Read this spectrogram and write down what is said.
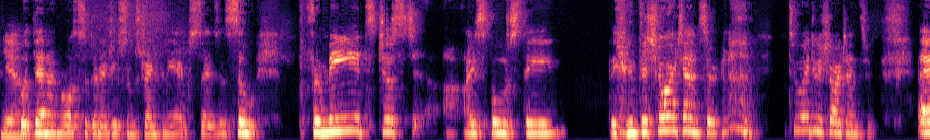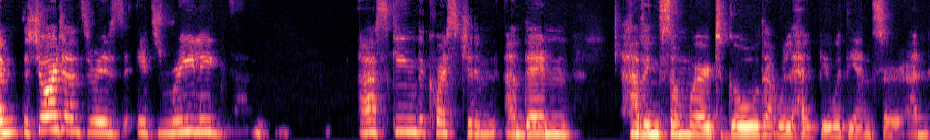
yeah. but then i'm also going to do some strengthening exercises so for me it's just i suppose the the, the short answer do i do a short answer um the short answer is it's really asking the question and then having somewhere to go that will help you with the answer. And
